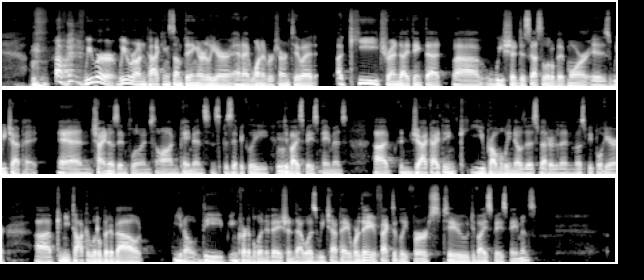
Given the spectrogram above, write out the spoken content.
we were we were unpacking something earlier, and I want to return to it. A key trend I think that uh, we should discuss a little bit more is WeChat Pay and China's influence on payments and specifically device based payments. Uh, Jack, I think you probably know this better than most people here. Uh, can you talk a little bit about you know the incredible innovation that was WeChat Pay? Were they effectively first to device based payments?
